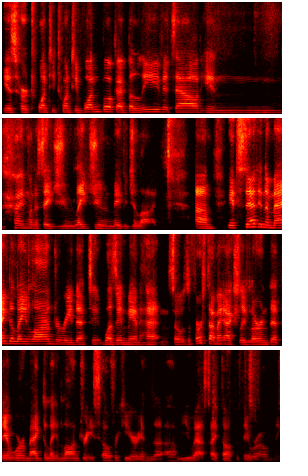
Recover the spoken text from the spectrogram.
is her 2021 book. I believe it's out in, I'm going to say June, late June, maybe July. Um, it's set in a Magdalene laundry that was in Manhattan. So it was the first time I actually learned that there were Magdalene laundries over here in the um, US. I thought that they were only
